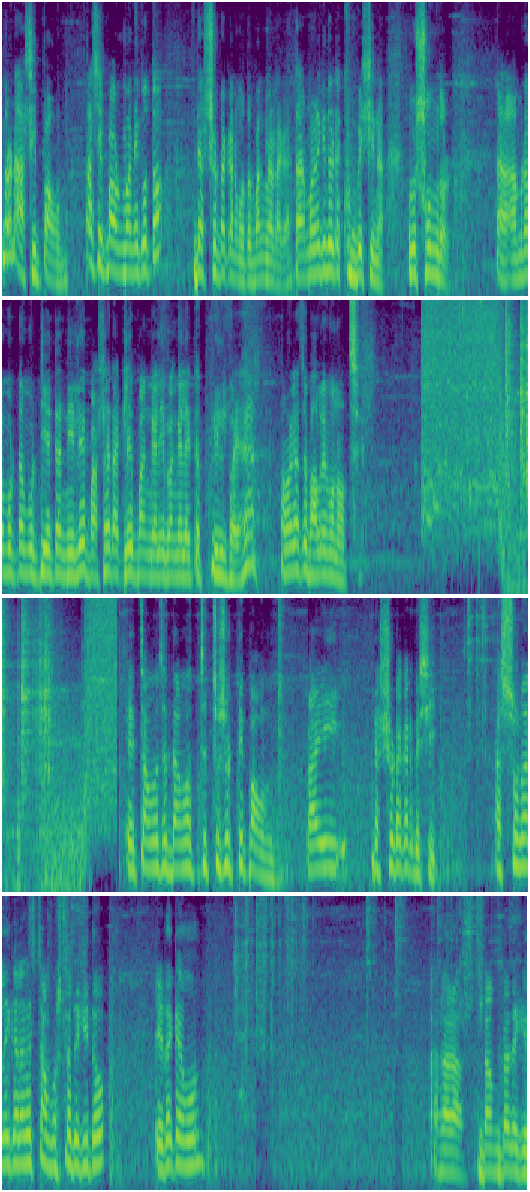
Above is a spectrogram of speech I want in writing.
ধরুন আশি পাউন্ড আশি পাউন্ড মানে কত? দেড়শো টাকার মতো বাংলা টাকা। তার মানে কিন্তু এটা খুব বেশি না, তবে সুন্দর। আমরা মোটামুটি এটা নিলে বাসায় রাখলে বাঙালি বাঙালি একটা ফিল পাই হ্যাঁ? আমার কাছে ভালোই মনে হচ্ছে। এর চামচের দাম হচ্ছে চৌষট্টি পাউন্ড প্রায় দেড়শো টাকার বেশি। আর সোনালি কালারের চামচটা দেখি তো, এটা কেমন? হ্যাঁ দামটা দেখি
